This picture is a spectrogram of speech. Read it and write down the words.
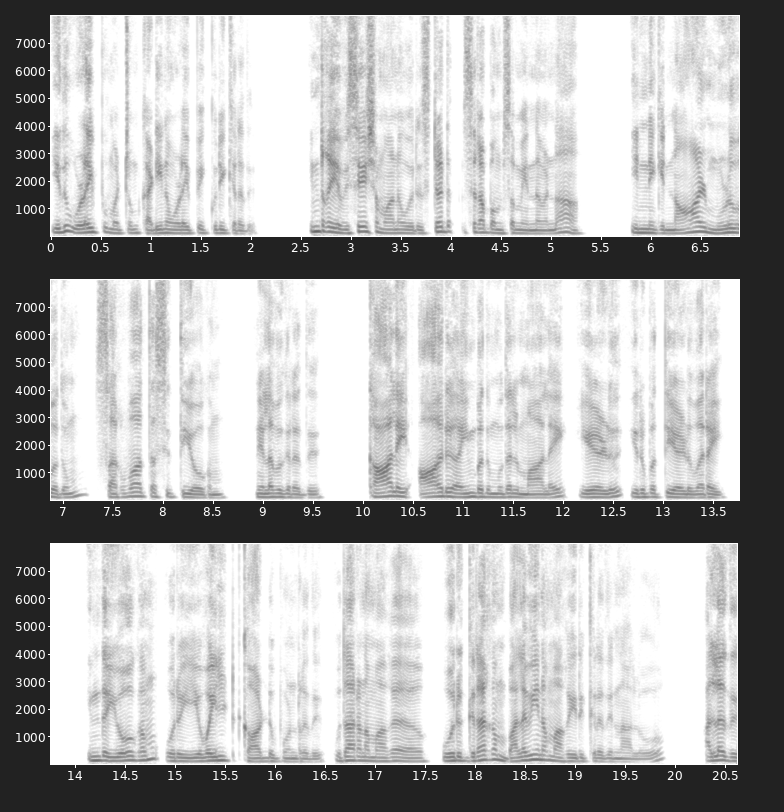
இது உழைப்பு மற்றும் கடின உழைப்பை குறிக்கிறது. இன்றைய விசேஷமான ஒரு ஸ்டெட் சிறப்பம்சம் என்னவென்னா இன்னைக்கு நாள் முழுவதும் சர்வாத்த சித்தி யோகம் நிலவுகிறது. காலை ஆறு ஐம்பது முதல் மாலை ஏழு இருபத்தி ஏழு வரை. இந்த யோகம் ஒரு வைல்ட் கார்டு போன்றது. உதாரணமாக ஒரு கிரகம் பலவீனமாக இருக்கிறதுனாலோ அல்லது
